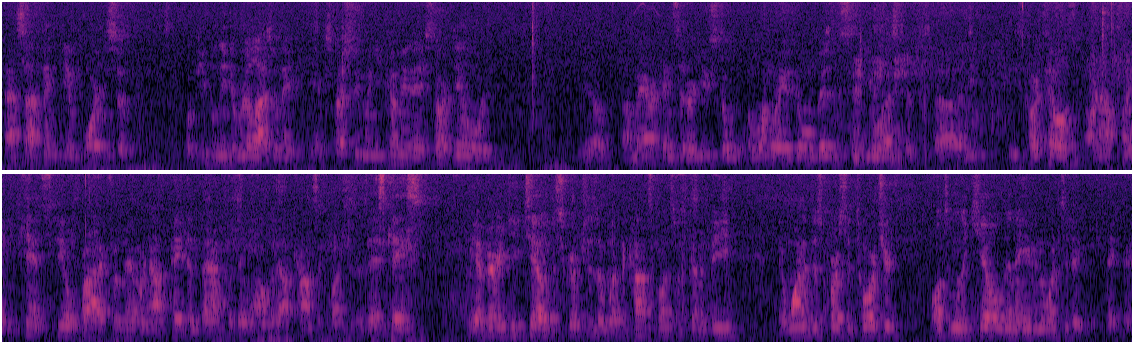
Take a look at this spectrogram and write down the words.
That's, I think, the importance of what people need to realize when they, especially when you come in and they start dealing with, you know, Americans that are used to one way of doing business in the U.S., but uh, these cartels are not playing. You can't steal product from them. We're not pay them back what they want without consequences. In this case, we have very detailed descriptions of what the consequence was gonna be. They wanted this person tortured, ultimately killed, and they even went to the, they, they-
